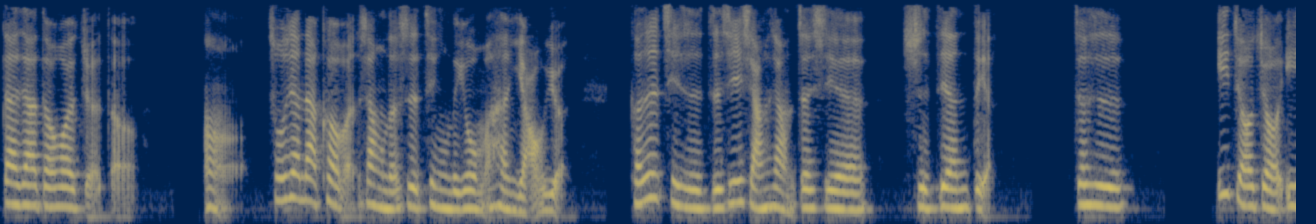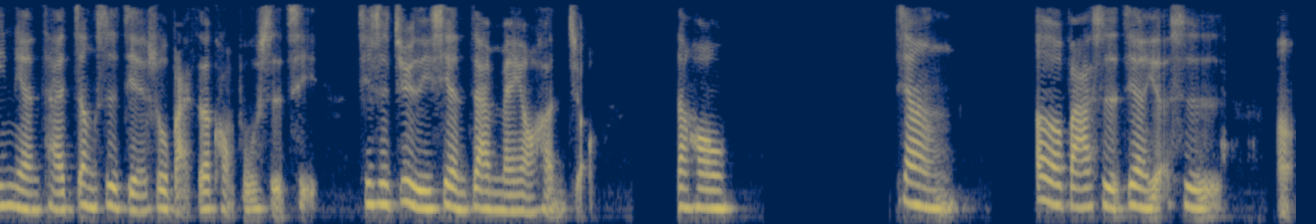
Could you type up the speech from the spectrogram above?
大家都会觉得，嗯，出现在课本上的事情离我们很遥远。可是其实仔细想想，这些时间点，就是一九九一年才正式结束白色恐怖时期，其实距离现在没有很久。然后像二二八事件也是，嗯。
